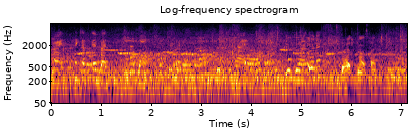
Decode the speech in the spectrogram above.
Alright, I think that's good, bud. Alright. You wanna go next? Go ahead. No, it's fine.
